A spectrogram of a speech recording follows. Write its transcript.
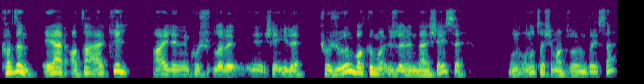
kadın eğer ata erkil ailenin koşulları e, şey ile çocuğun bakımı üzerinden şeyse onu, onu taşımak zorundaysa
